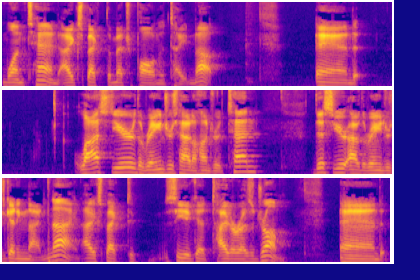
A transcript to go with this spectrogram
110. I expect the Metropolitan to tighten up. And last year, the Rangers had 110. This year, I have the Rangers getting 99. I expect to see it get tighter as a drum. And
